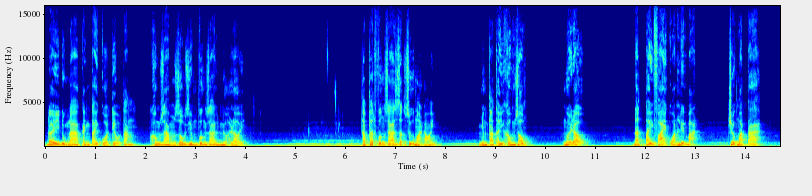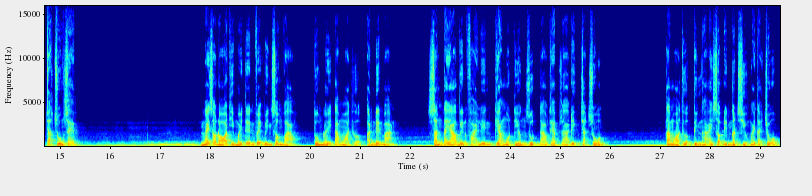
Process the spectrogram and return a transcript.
Đây đúng là cánh tay của tiểu tăng, Không dám giấu giếm vương gia nửa lời. Thập thất vương gia giận dữ mà nói. Nhưng ta thấy không giống. Người đâu? Đặt tay phải quán lên bàn. Trước mặt ta, Chặt xuống xem. Ngay sau đó thì mấy tên vệ binh xông vào Tùm lấy tam hòa thượng ấn lên bàn. Sắn tay áo bên phải lên, keng một tiếng, rút đao thép ra định chặt xuống. Tam hòa thượng kinh hãi, sợ đến ngất xỉu ngay tại chỗ.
